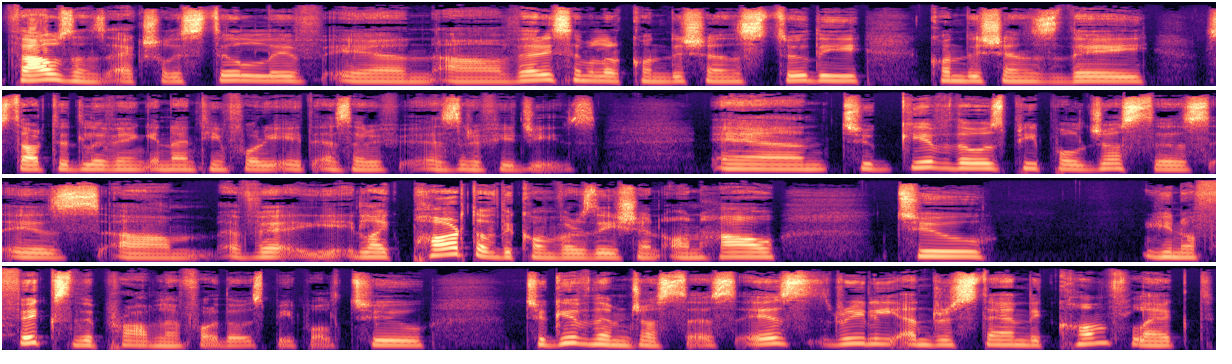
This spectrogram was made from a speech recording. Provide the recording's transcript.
thousands actually still live in uh, very similar conditions to the conditions they started living in 1948 as, a, as refugees and to give those people justice is um, like part of the conversation on how to you know fix the problem for those people. To to give them justice is really understand the conflict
